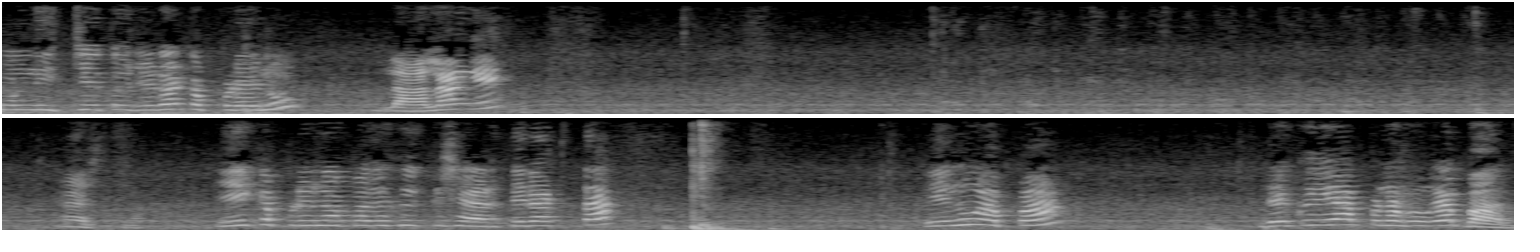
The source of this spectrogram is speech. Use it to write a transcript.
ਹੁਣ ਨੀਚੇ ਤੋਂ ਜਿਹੜਾ ਕੱਪੜੇ ਨੂੰ ਲਾ ਲਾਂਗੇ। ਇਸ ਤਰ੍ਹਾਂ। ਇਹ ਕੱਪੜੇ ਨੂੰ ਆਪਾਂ ਦੇਖੋ ਇੱਕ ਸਾਈਡ ਤੇ ਰੱਖਤਾ। ਇਹਨੂੰ ਆਪਾਂ, ਦੇਖੋ ਇਹ ਆਪਣਾ ਹੋ ਗਿਆ 12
